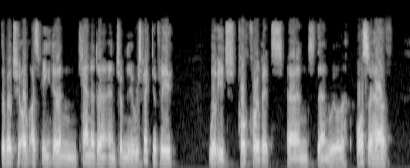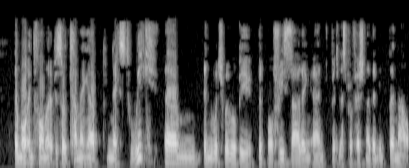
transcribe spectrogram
the virtue of us being in Canada and Germany respectively, we'll each talk for a bit. And then we will also have a more informal episode coming up next week, um, in which we will be a bit more freestyling and a bit less professional than, than now,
